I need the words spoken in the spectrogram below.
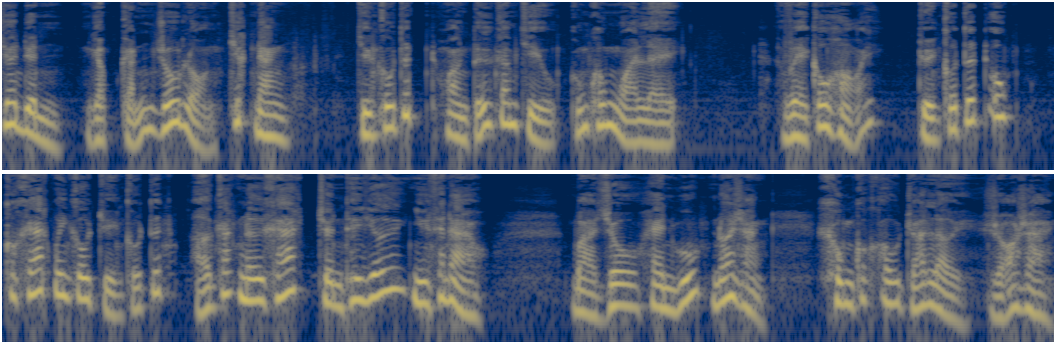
gia đình gặp cảnh rối loạn chức năng. Chuyện cổ tích Hoàng tử Cam Chiều cũng không ngoại lệ. Về câu hỏi, chuyện cổ tích Úc có khác với câu chuyện cổ tích ở các nơi khác trên thế giới như thế nào? Bà Joe Henwood nói rằng không có câu trả lời rõ ràng.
